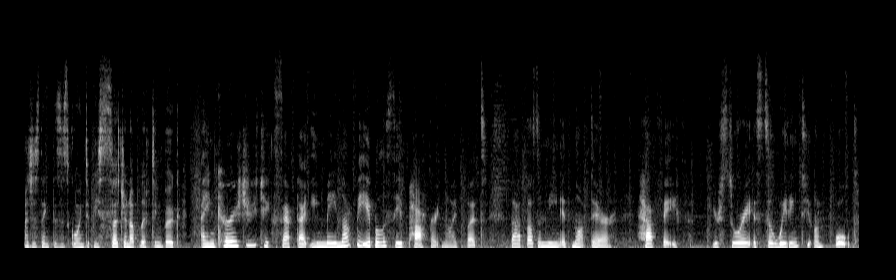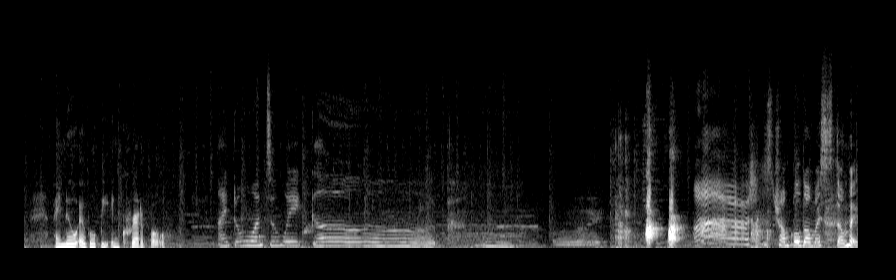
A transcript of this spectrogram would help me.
I just think this is going to be such an uplifting book. I encourage you to accept that you may not be able to see a path right now, but that doesn't mean it's not there. Have faith. Your story is still waiting to unfold. I know it will be incredible. I don't want to wake up. She on my stomach.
